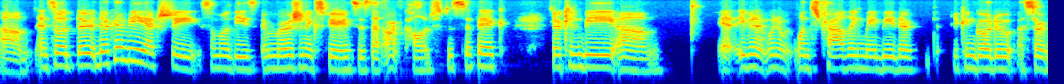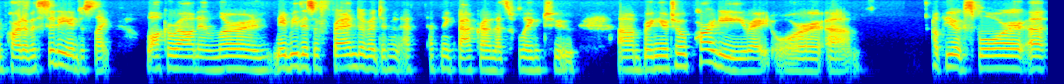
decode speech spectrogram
Um, and so there, there can be actually some of these immersion experiences that aren't college specific. There can be um, even when one's traveling, maybe there you can go to a certain part of a city and just like walk around and learn. Maybe there's a friend of a different ethnic background that's willing to um, bring you to a party, right, or um, help you explore. Uh,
